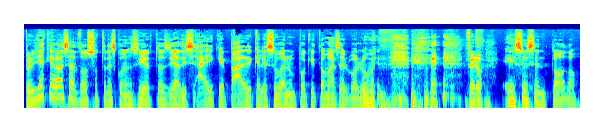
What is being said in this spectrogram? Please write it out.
Pero ya que vas a dos o tres conciertos, ya dices, ay, qué padre, que le suban un poquito más el volumen. Pero eso es en todo,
